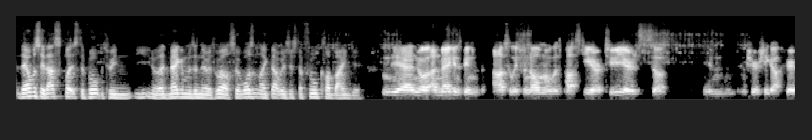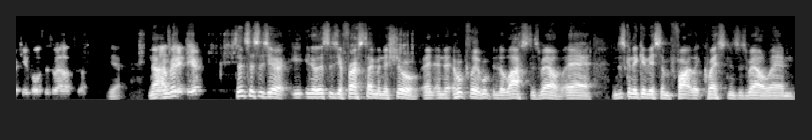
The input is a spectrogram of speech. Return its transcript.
they obviously that splits the vote between you know Megan was in there as well, so it wasn't like that was just a full club behind you. Yeah, no, and Megan's been absolutely phenomenal this past year, two years. So I'm sure she got a fair few votes as well. So yeah, now I'm great to hear. Since this is your, you know, this is your first time in the show, and, and hopefully it won't be the last as well. Uh, I'm just going to give you some fartlek questions as well. Um,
